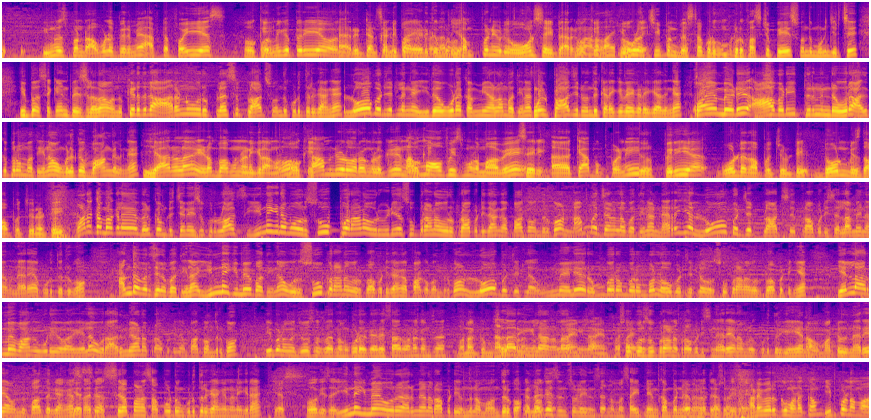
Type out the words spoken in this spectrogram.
இன்வெஸ்ட் பண்ணுற அவ்வளோ பேருமே ஆஃப்டர் ஃபைவ் இயர்ஸ் Okay. ஒரு மிகப்பெரிய ரிட்டர்ன் கண்டிப்பா எடுக்க முடியும். கம்பெனியுடைய ஓன் சைட்டா இருக்கனால தான் இவ்வளவு சீப் அண்ட் பெஸ்ட்டாக கொடுக்க முடியும். ஃபர்ஸ்ட் பேஸ் வந்து முடிஞ்சிருச்சு. இப்போ செகண்ட் பேஸில் தான் வந்து கிட்டத்தட்ட அறநூறு ப்ளஸ் பிளாட்ஸ் வந்து கொடுத்துருக்காங்க. லோ பட்ஜெட்லங்க இதை விட கம்மியாலாம் பார்த்தீங்கன்னா உங்களுக்கு ப்ராஜெக்ட் வந்து கிடைக்கவே கிடைக்காதுங்க. கோயம்பேடு ஆவடி திருநின்ற ஊர் அதுக்கப்புறம் பார்த்தீங்கன்னா உங்களுக்கு வாங்கலுங்க. யாரெல்லாம் இடம் பார்க்கணும்னு நினைக்கிறாங்களோ. ஃபேமிலியோட வரவங்களுக்கு நம்ம ஆஃபீஸ் மூலமாவே சரி. கேப் புக் பண்ணி ஒரு பெரிய golden opportunity don't miss the opportunity வணக்கம் மக்களே welcome to Chennai super vlogs. இன்னைக்கு நம்ம ஒரு சூப்பரான ஒரு வீடியோ சூப்பரான ஒரு ப்ராப்பர்ட்டி தாங்க பார்க்க வந்திருக்கோம். நம்ம சேனல்ல பார்த்தீங்கன்னா நிறைய லோ பட்ஜெட் பிளாட்ஸ் ப்ராப்பர்ட்டிஸ் எல்லாமே நம்ம நிறைய கொடுத்துட்டு இருக்கோம் அந்த வரிசையில் பார்த்தீங்கன்னா இன்னைக்குமே பார்த்தீங்கன்னா ஒரு சூப்பரான ஒரு ப்ராப்பர்ட்டி தாங்க பார்க்க வந்திருக்கோம். லோ பட்ஜெட்ல உண்மையிலேயே ரொம்ப ரொம்ப ரொம்ப லோ பட்ஜெட்ல ஒரு சூப்பரான ஒரு ப்ராப்பர்ட்டிங்க எல்லாருமே வாங்கக்கூடிய வகையில் ஒரு அருமையான ப்ராப்பர்ட்டி தான் பார்க்க வந்திருக்கோம். இப்போ நம்ம ஜோசப் சார் நம்ம கூட இருக்காரு. சார் வணக்கம் சார் வணக்கம் நல்லா. இருக்கீங்களா? நல்லா இருக்கீங்களா. சூப்பர் சூப்பரான ப்ராப்பர்ட்டிஸ் நிறைய நம்மளுக்கு கொடுத்துருக்கீங்க. நம்ம மக்கள் நிறைய வந்து பார்த்துருக்காங்க. சிறப்பான சப்போர்ட்டும் கொடுத்துருக்காங்கன்னு நினைக்கிறேன். ஓகே சார் இன்னைக்குமே ஒரு அருமையான ப்ராப்பர்ட்டி வந்து நம்ம வந்திருக்கோம். லொகேஷன் சொல்லிருங்க சார் நம்ம சைட் நேம் கம்பெனி நேம் எல்லாத்தையும் சொல்லிருங்க அனைவருக்கும் வணக்கம். இப்போ நம்ம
